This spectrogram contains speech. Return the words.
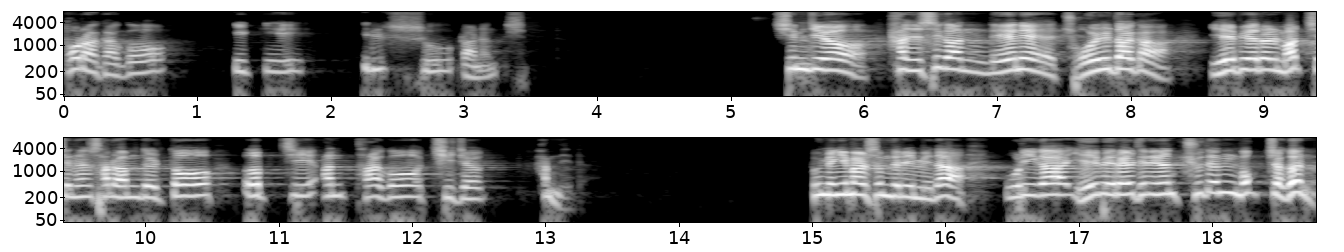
돌아가고 있기 일수라는 것입니다. 심지어 한 시간 내내 졸다가 예배를 마치는 사람들도 없지 않다고 지적합니다. 분명히 말씀드립니다. 우리가 예배를 드리는 주된 목적은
